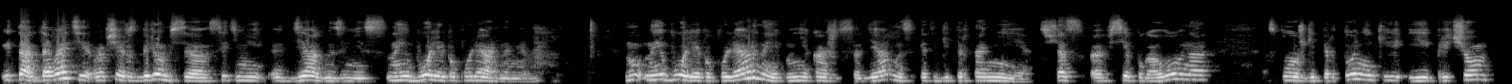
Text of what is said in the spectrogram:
Итак, давайте вообще разберемся с этими э, диагнозами, с наиболее популярными. Ну, наиболее популярный, мне кажется, диагноз – это гипертония. Сейчас э, все поголовно сплошь гипертоники, и причем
